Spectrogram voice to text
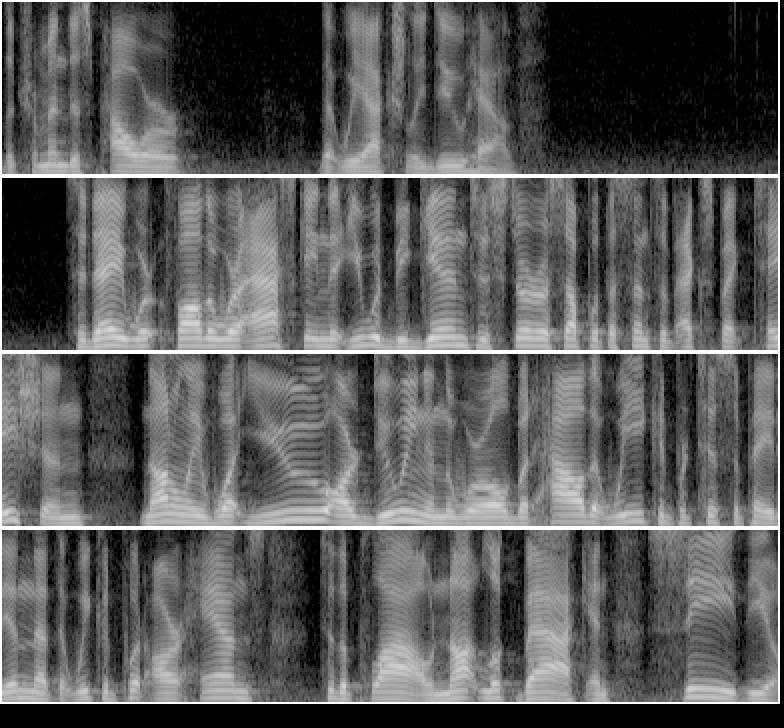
the tremendous power that we actually do have. Today, we're, Father, we're asking that you would begin to stir us up with a sense of expectation, not only of what you are doing in the world, but how that we could participate in that, that we could put our hands to the plow, not look back and see the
